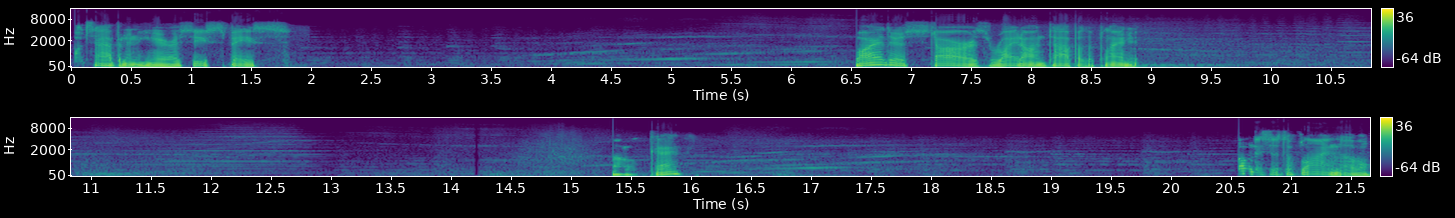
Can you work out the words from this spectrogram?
What's happening here? I see space. Why are there stars right on top of the planet? Okay. Oh, this is the flying level.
